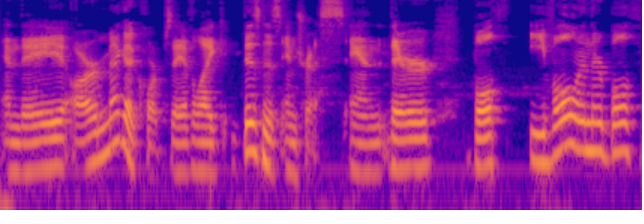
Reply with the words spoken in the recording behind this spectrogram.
and they are megacorps. They have like business interests, and they're both evil and they're both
